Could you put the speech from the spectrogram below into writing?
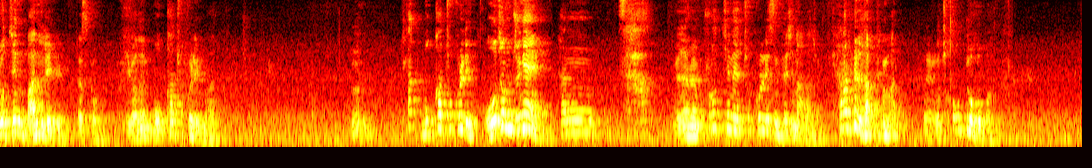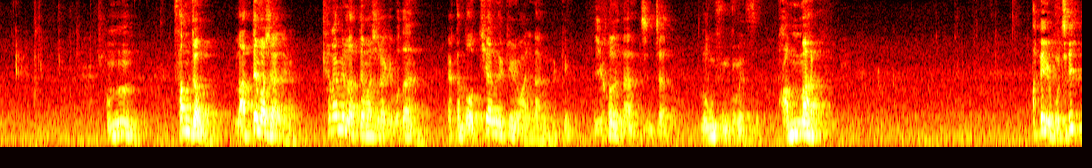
프로틴 만 리뷰. 렛츠고. 이거는 모카 초콜릿 맛. 음, 딱 모카 초콜릿. 5점 중에 한 4. 왜냐면 프로틴의 초콜릿은 배신 안 하죠. 캐러멜 라떼 맛. 나 이거 처음 먹어봐. 음, 3점. 라떼 맛이 아니에요. 캐러멜 라떼 맛이라기보단 약간 너티한 느낌이 많이 나는 느낌? 이거는 난 진짜 너무 궁금했어. 밥맛. 아 이게 뭐지?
